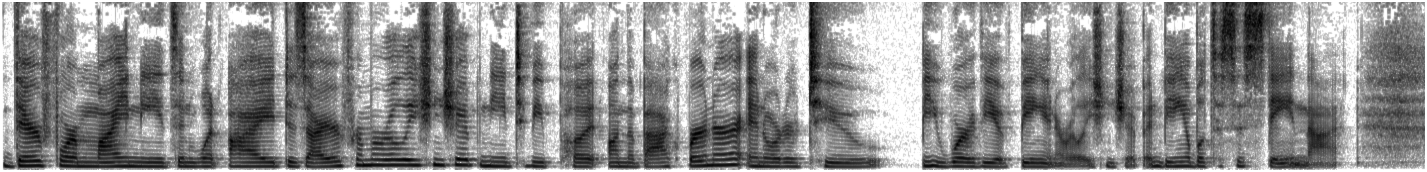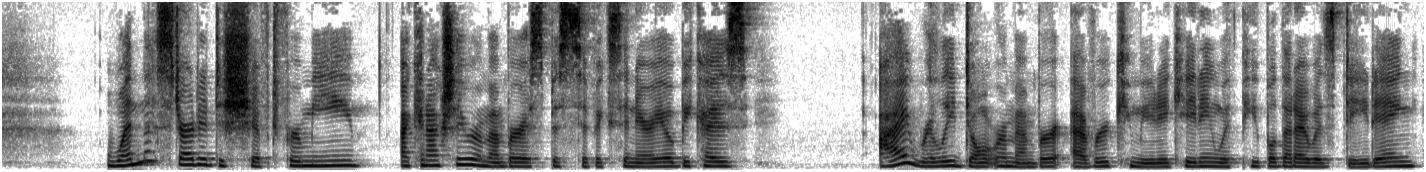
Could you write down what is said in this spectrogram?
Therefore, my needs and what I desire from a relationship need to be put on the back burner in order to be worthy of being in a relationship and being able to sustain that. when this started to shift for me, I can actually remember a specific scenario because I really don't remember ever communicating with people that I was dating.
